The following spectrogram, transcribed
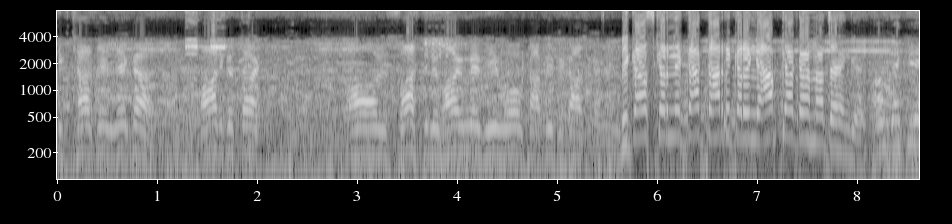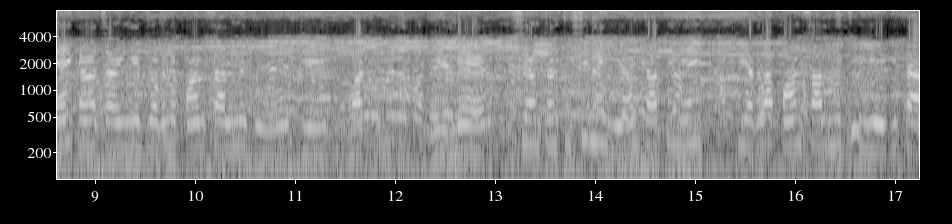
शिक्षा से लेकर पार्क तक और स्वास्थ्य विभाग में भी वो काफ़ी विकास करेंगे। विकास करने का कार्य करेंगे। आप क्या कहना चाहेंगे? हम देखिए यही कहना चाहेंगे जो अगले पाँच साल में जो थे मेयर उससे हम संतुष्टि नहीं है। हम चाहते हैं कि अगला पाँच साल में जो ये गीता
